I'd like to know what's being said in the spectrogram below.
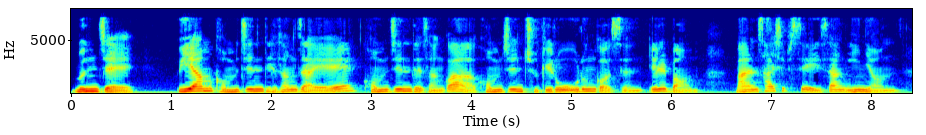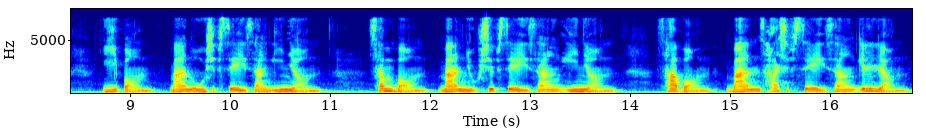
문제. 위암 검진 대상자의 검진 대상과 검진 주기로 옳은 것은 1번 만 40세 이상 2년, 2번 만 50세 이상 2년. 3번 만 60세 이상 2년 4번 만 40세 이상 1년.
